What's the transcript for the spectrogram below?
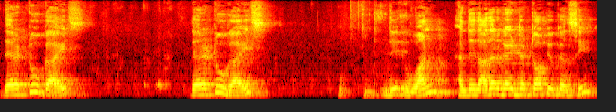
there are two guides there are two guides this one and the other guide the top you can see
